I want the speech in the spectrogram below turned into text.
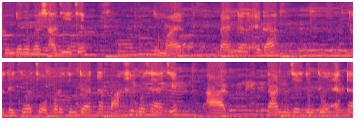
সুন্দরভাবে সাজিয়েছে। তো মায়ের প্যান্ডেল এটা। তো দেখতে পাচ্ছ ওপরে কিন্তু একটা পাখি বসে আছে আর তার নিচে কিন্তু একটা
